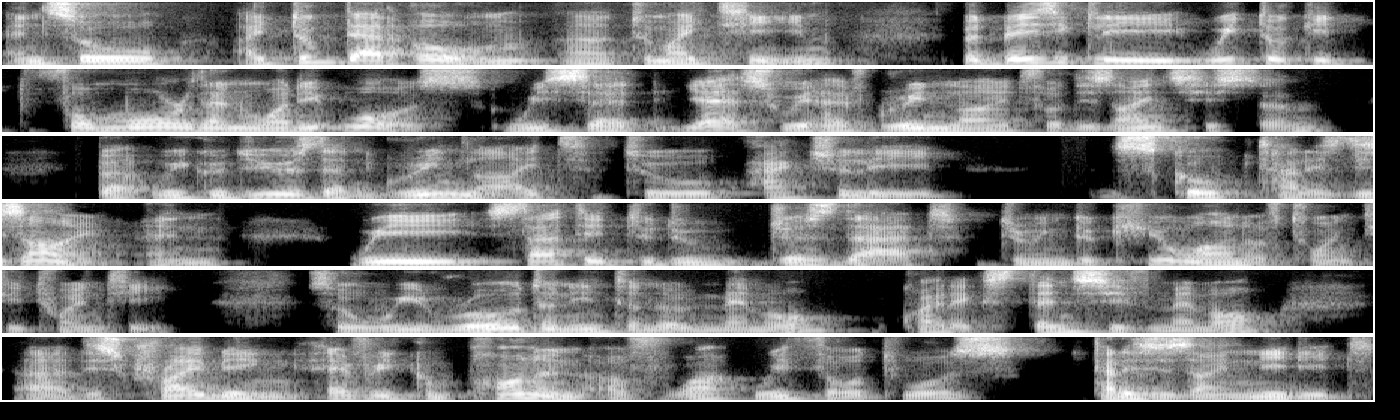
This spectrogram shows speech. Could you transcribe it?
And so I took that home uh, to my team, but basically we took it for more than what it was. We said, yes, we have green light for design system, but we could use that green light to actually scope Thales design. And we started to do just that during the Q1 of 2020. So we wrote an internal memo, quite extensive memo, uh, describing every component of what we thought was Thales design needed,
